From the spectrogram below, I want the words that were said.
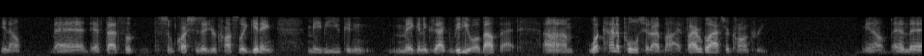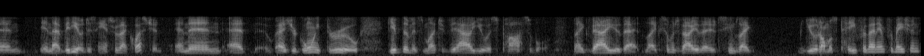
You know, and if that's some questions that you're constantly getting, maybe you can make an exact video about that. Um, what kind of pool should I buy, fiberglass or concrete? You know, and then in that video, just answer that question. And then at, as you're going through, give them as much value as possible. Like value that, like so much value that it seems like you would almost pay for that information,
